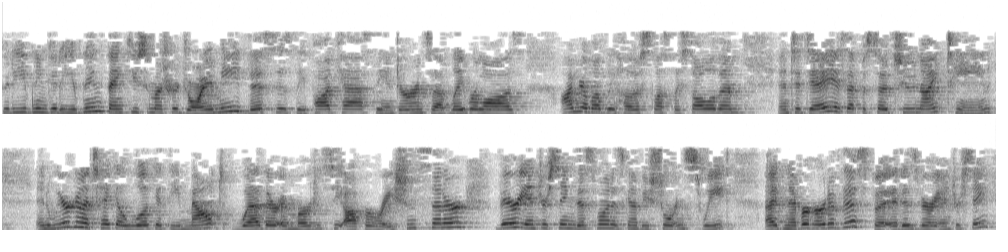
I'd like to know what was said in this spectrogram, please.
Good evening, good evening. Thank you so much for joining me. This is the podcast, The Endurance of Labor Laws. I'm your lovely host, Lesley Sullivan, and today is episode 219, and we're going to take a look at the Mount Weather Emergency Operations Center. Very interesting. This one is going to be short and sweet. I'd never heard of this, but it is very interesting.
